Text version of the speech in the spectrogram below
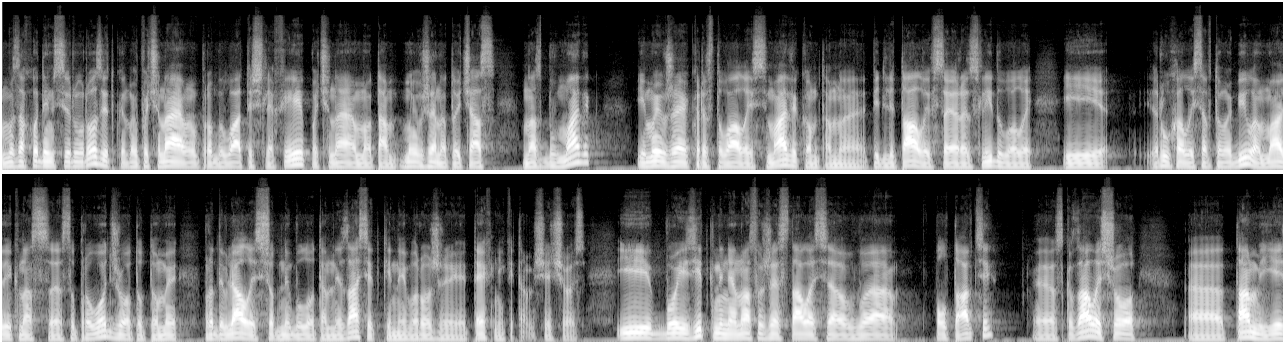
ми заходимо в сіру розвідку, ми починаємо пробивати шляхи, починаємо там. Ми вже на той час у нас був Мавік, і ми вже користувались Мавіком, там підлітали, все розслідували і рухались автомобілем. Мавік нас е, супроводжував, тобто ми продивлялись, щоб не було там ні засідки, ні ворожої техніки, там ще щось. І боєзіткнення у нас вже сталося в Полтавці. Е, Сказали, що е, там є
